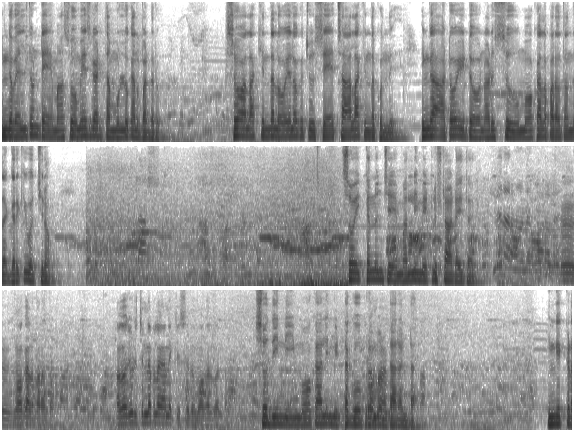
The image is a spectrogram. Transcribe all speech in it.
ఇంకా వెళ్తుంటే మా సోమేష్ గారి తమ్ముళ్ళు కనపడ్డరు. సో అలా కింద లోయలోకి చూస్తే చాలా కిందకుంది. ఇంకా అటో ఇటో నడుస్తూ మోకాళ్ళ పర్వతం దగ్గరికి వచ్చినాం. సో ఇక్కడ నుంచే మళ్ళీ మెట్లు స్టార్ట్ అవుతాయి. మోకాల పర్వతం. చూడు చిన్నపిల్లగానే మోకాల పర్వతం. సో దీన్ని మోకాలి మిట్ట గోపురం అంటారంట. ఇంకెక్కడ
